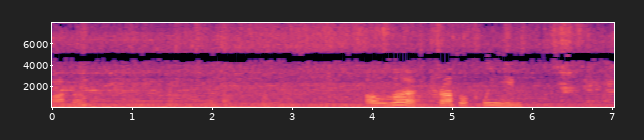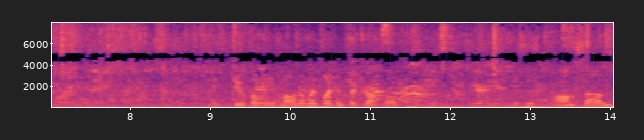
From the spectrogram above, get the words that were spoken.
Awesome? Oh look, Truffle Queen. I do believe Mona was looking for truffle. This is awesome.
